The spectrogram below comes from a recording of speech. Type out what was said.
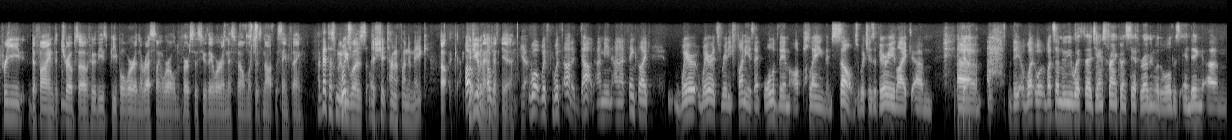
predefined tropes of who these people were in the wrestling world versus who they were in this film, which is not the same thing. I bet this movie Which- was a shit ton of fun to make. Oh, could Oh, you with- oh, imagine? with- yeah. Yeah. Well, with without a doubt. I mean, and I think like where where it's really funny is that all of them are playing themselves, which is a very like um um the what what- what's that movie with uh, James Franco and Seth Rogen where the world is ending? Um,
